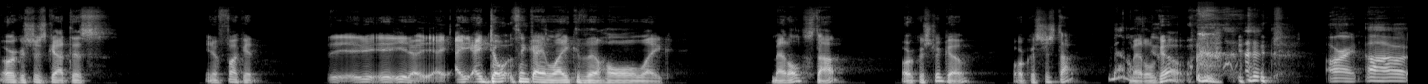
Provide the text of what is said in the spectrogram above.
orchestra's got this, you know, fuck it, you know, I I don't think I like the whole like metal stop, orchestra go, orchestra stop, Metal. metal go. All right. Uh,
